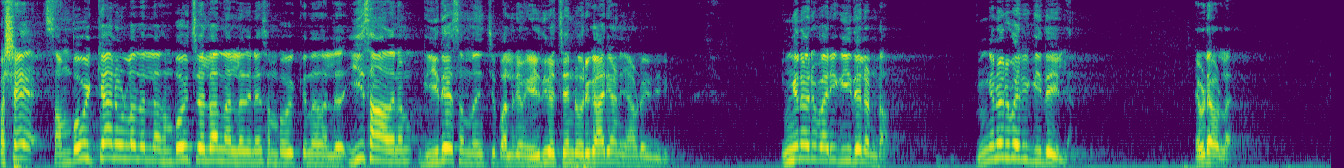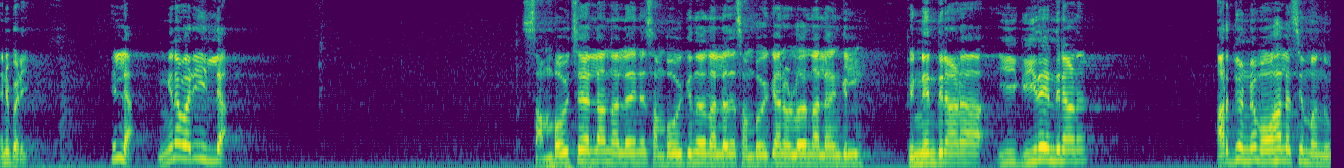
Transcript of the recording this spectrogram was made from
പക്ഷേ സംഭവിക്കാനുള്ളതല്ല സംഭവിച്ചതല്ല നല്ലതിനെ സംഭവിക്കുന്നത് നല്ലത്. ഈ സാധനം ഗീതയെ സംബന്ധിച്ച് പലരും എഴുതി വെച്ചതിന്റെ ഒരു കാര്യമാണ് ഞാൻ അവിടെ എഴുതിയിരിക്കുന്നത്. ഇങ്ങനെ ഒരു വരി ഗീതയിലുണ്ടോ? ഇങ്ങനെ ഒരു വരി ഗീതയില്ല. എവിടെ ഉള്ള? എനിപ്പടി ഇല്ല ഇങ്ങനെ വഴിയില്ല സംഭവിച്ചതെല്ലാം നല്ലതിന് സംഭവിക്കുന്നത് നല്ലത് സംഭവിക്കാനുള്ളത് നല്ലതെങ്കിൽ പിന്നെ എന്തിനാണ് ഈ ഗീത എന്തിനാണ്? അർജുനന് മോഹലസ്യം വന്നു.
